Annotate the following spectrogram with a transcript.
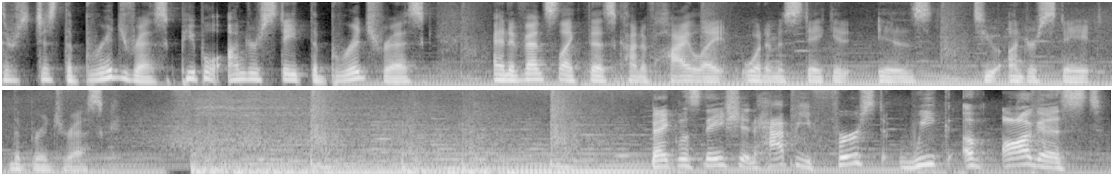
there's just the bridge risk. People understate the bridge risk, and events like this kind of highlight what a mistake it is to understate the bridge risk. Bankless Nation, happy first week of August.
